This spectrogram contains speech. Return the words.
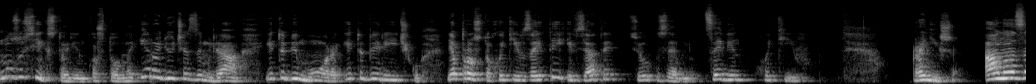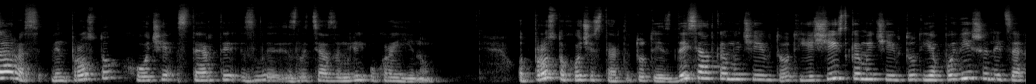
ну, з усіх сторін коштовна. І родюча земля, і тобі море, і тобі річку. Я просто хотів зайти і взяти цю землю. Це він хотів раніше. А на зараз він просто хоче стерти з лиця землі Україну. От просто хоче стерти. Тут є десятка мечів, тут є шістка мечів, тут є повішений, це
